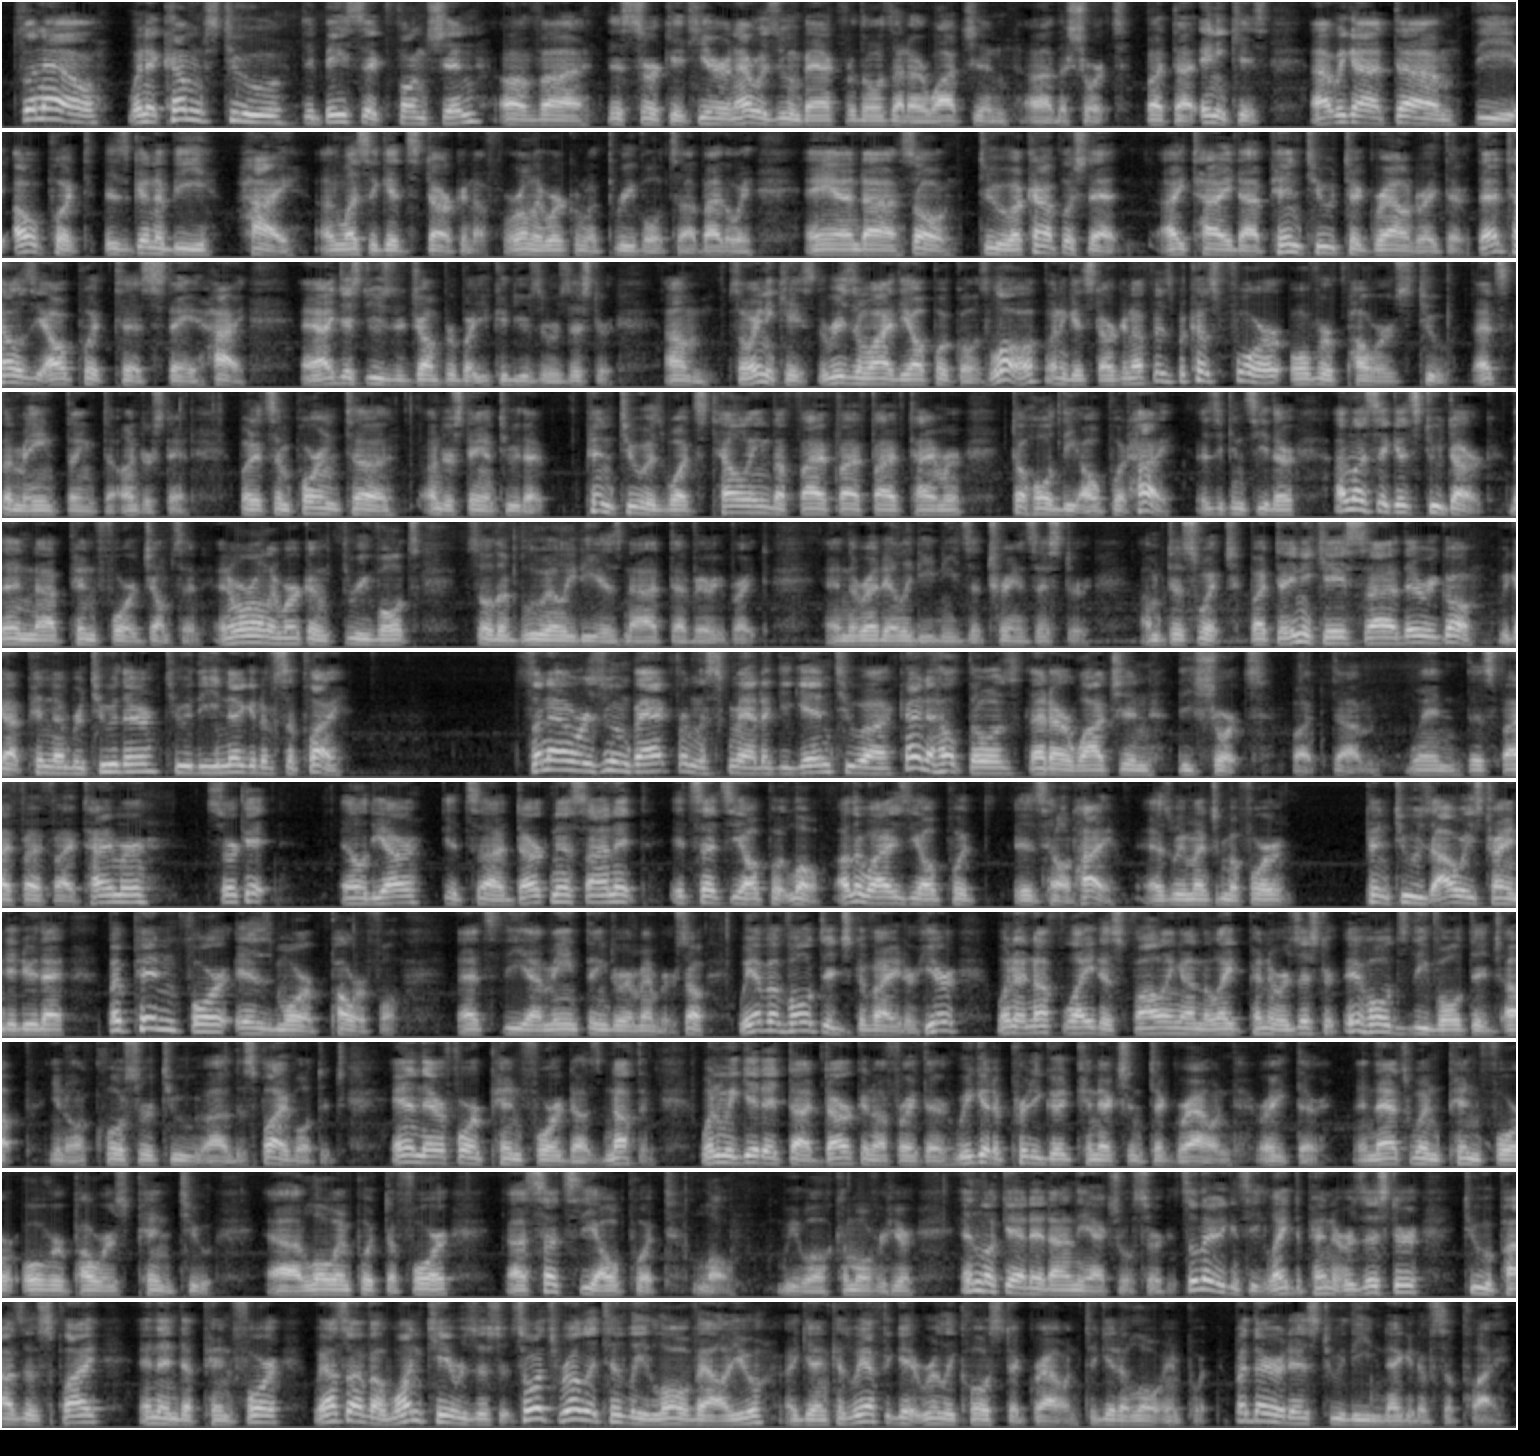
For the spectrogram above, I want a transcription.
So now, when it comes to the basic function of uh, this circuit here, and I will zoom back for those that are watching uh, the shorts, but uh, any case, uh, we got um, the output is going to be high unless it gets dark enough. We're only working with 3 volts, uh, by the way. And uh, so, to accomplish that, I tied pin 2 to ground right there. That tells the output to stay high. And I just used a jumper, but you could use a resistor. Um, so in any case, the reason why the output goes low when it gets dark enough is because 4 overpowers 2. That's the main thing to understand. But it's important to understand too that pin 2 is what's telling the 555 timer to hold the output high. As you can see there, unless it gets too dark, then uh, pin 4 jumps in. And we're only working 3 volts, so the blue LED is not uh, very bright. And the red LED needs a transistor um, to switch. But in any case, uh, there we go. We got pin number 2 there to the negative supply. So now we're zoomed back from the schematic again to uh, kind of help those that are watching these shorts. But um, when this 555 timer circuit, LDR, gets uh, darkness on it, it sets the output low. Otherwise, the output is held high. As we mentioned before, pin 2 is always trying to do that, but pin 4 is more powerful. That's the uh, main thing to remember. So we have a voltage divider here. When enough light is falling on the light dependent resistor, it holds the voltage up, you know, closer to uh, the supply voltage. And therefore pin 4 does nothing. When we get it uh, dark enough right there, we get a pretty good connection to ground right there. And that's when pin 4 overpowers pin 2. Uh, low input to 4 uh, sets the output low we will come over here and look at it on the actual circuit. So there you can see light dependent resistor to a positive supply and then to pin 4. We also have a 1K resistor, so it's relatively low value, again, because we have to get really close to ground to get a low input. But there it is to the negative supply.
